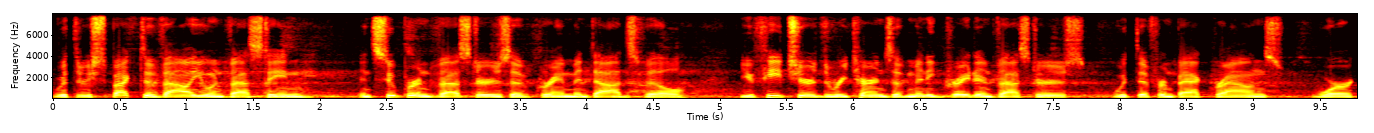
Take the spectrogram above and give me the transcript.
With respect to value investing in super investors of Graham and Doddsville, you featured the returns of many great investors with different backgrounds, work,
